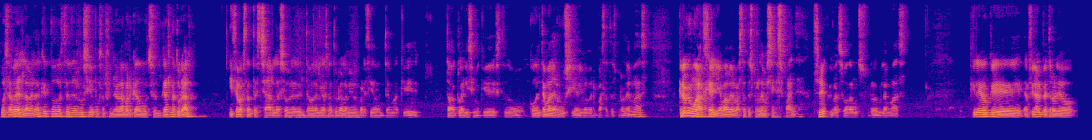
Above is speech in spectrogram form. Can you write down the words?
Pues a ver, la verdad que todo este de Rusia, pues al final ha marcado mucho el gas natural. Hice bastantes charlas sobre el tema del gas natural, a mí me parecía un tema que estaba clarísimo que esto, con el tema de Rusia iba a haber bastantes problemas. Creo que con Argelia va a haber bastantes problemas en España. Sí. Igual se va a dar muchos problemas. Creo que al final el petróleo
